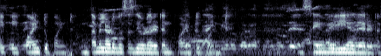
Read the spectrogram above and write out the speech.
PP point to point. In Tamil Nadu buses they would have written point to point. The same way here they are written.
